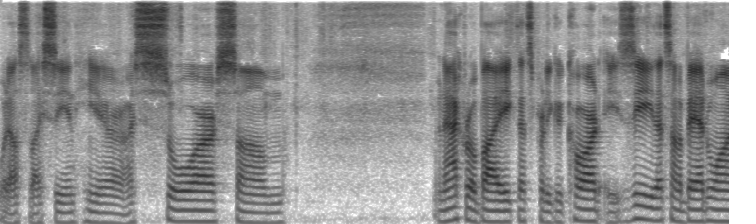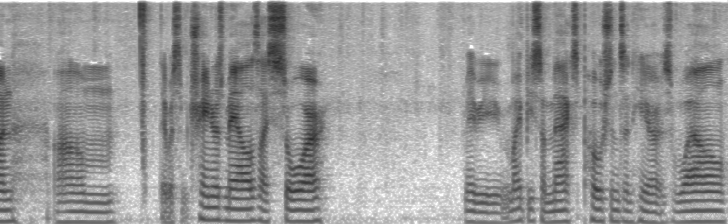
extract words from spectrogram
What else did I see in here? I saw some an acro bike, that's a pretty good card. AZ, that's not a bad one. Um, there were some trainers mails I saw. Maybe might be some max potions in here as well.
